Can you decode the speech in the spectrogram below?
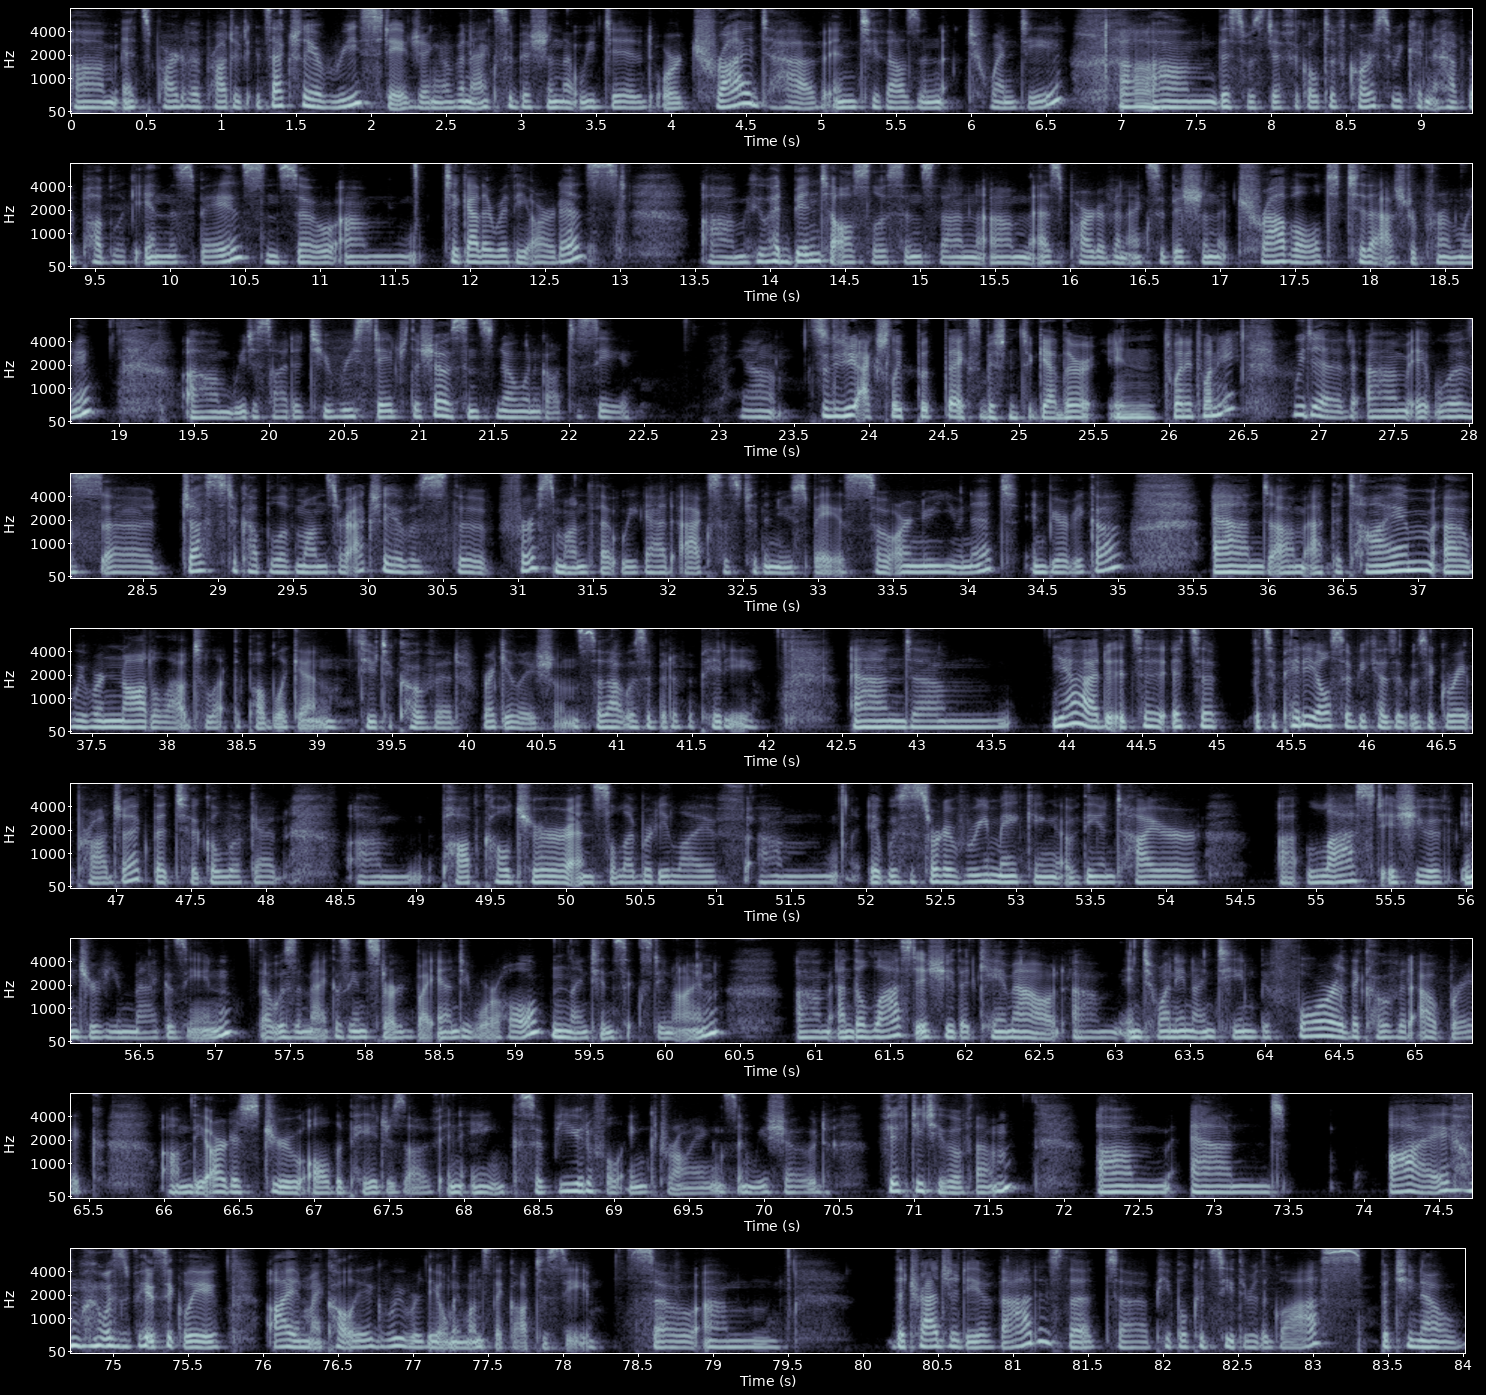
Um, it's part of a project. It's actually a restaging of an exhibition that we did or tried to have in 2020. Um, this was difficult, of course. We couldn't have the public in the space. And so, um, together with the artist, um, who had been to Oslo since then um, as part of an exhibition that traveled to the Astrup Fearnley, um, we decided to restage the show since no one got to see. Yeah. So, did you actually put the exhibition together in 2020? We did. Um, it was uh, just a couple of months, or actually, it was the first month that we had access to the new space. So, our new unit in Bjørvika. And um, at the time, uh, we were not allowed to let the public in due to COVID regulations. So, that was a bit of a pity. And um, yeah, it's a it's a it's a pity also because it was a great project that took a look at um, pop culture and celebrity life. Um, it was a sort of remaking of the entire uh, last issue of Interview magazine. That was a magazine started by Andy Warhol in 1969. Um, and the last issue that came out um, in 2019 before the COVID outbreak, um, the artist drew all the pages of in ink. So beautiful ink drawings. And we showed 52 of them. Um, and I was basically, I and my colleague, we were the only ones that got to see. So, um, the tragedy of that is that uh, people could see through the glass, but you know,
